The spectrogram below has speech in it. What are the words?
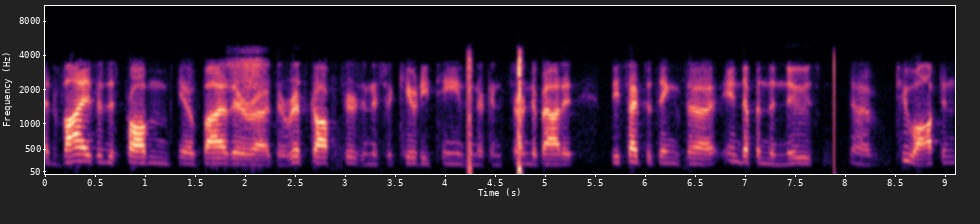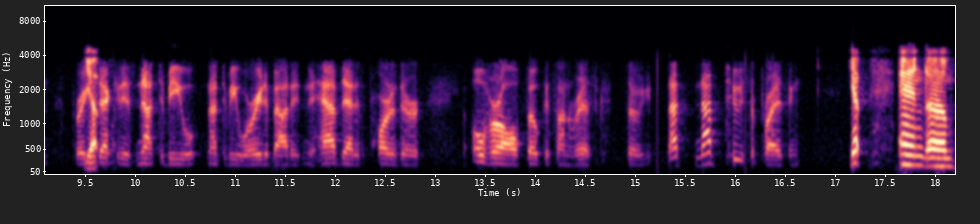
advised of this problem, you know, by their uh, their risk officers and their security teams, and they're concerned about it. These types of things uh, end up in the news uh, too often for yep. executives not to be not to be worried about it and to have that as part of their overall focus on risk. So not not too surprising. Yep. And um,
